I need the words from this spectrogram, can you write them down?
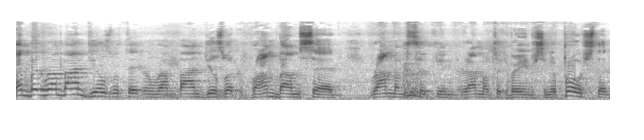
And but Ramban deals with it, and Ramban deals what Rambam said. Rambam took in, Rambam took a very interesting approach that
